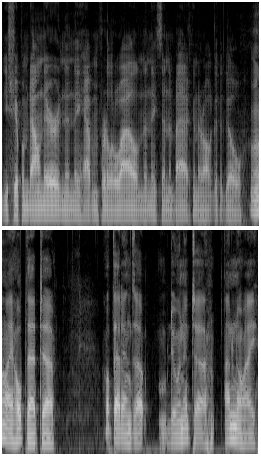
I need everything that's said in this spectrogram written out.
you ship them down there, and then they have them for a little while, and then they send them back, and they're all good to go. Well, I hope that uh, hope that ends up doing it. Uh, I don't know. I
